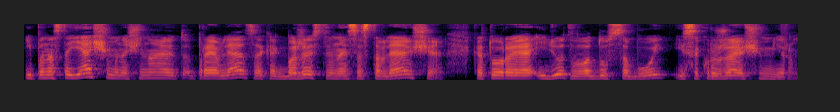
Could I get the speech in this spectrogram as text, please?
и по-настоящему начинают проявляться как божественная составляющая, которая идет в ладу с собой и с окружающим миром.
